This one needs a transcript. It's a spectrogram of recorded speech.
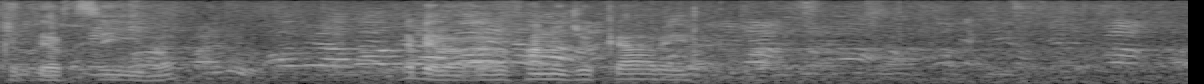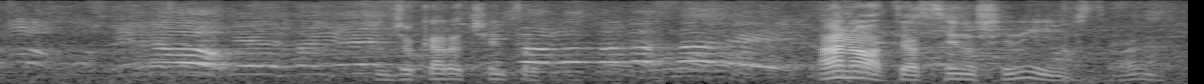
gioca terzino. E beh, lo, lo fanno giocare. Giocare a centro. Ah no, terzino sinistro. Eh.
